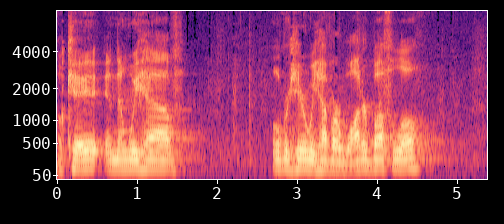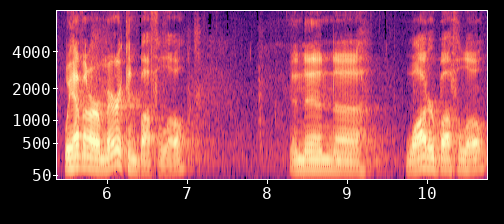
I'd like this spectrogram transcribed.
Okay, and then we have over here we have our water buffalo. We have our American buffalo, and then uh, water buffalo,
